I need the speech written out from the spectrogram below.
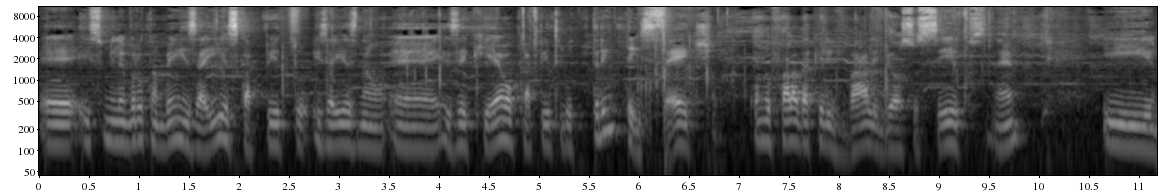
É, isso me lembrou também Isaías capítulo, Isaías não, é, Ezequiel capítulo 37, quando fala daquele vale de ossos secos, né? E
